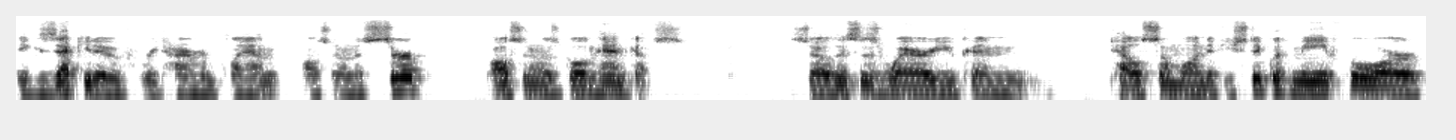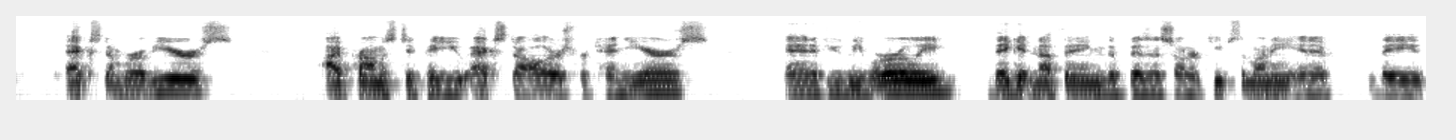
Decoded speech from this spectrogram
executive retirement plan, also known as SERP, also known as golden handcuffs. So this is where you can tell someone if you stick with me for X number of years, I promise to pay you X dollars for 10 years. And if you leave early, they get nothing. The business owner keeps the money. And if they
